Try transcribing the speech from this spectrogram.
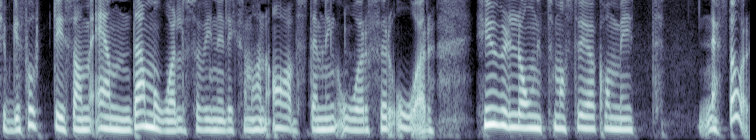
2040 som enda mål så vill ni liksom ha en avstämning år för år. Hur långt måste vi ha kommit nästa år,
